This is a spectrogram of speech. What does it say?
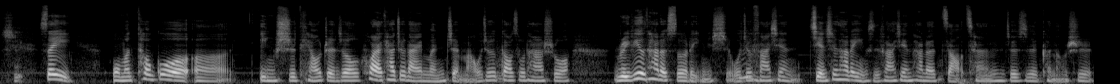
是、嗯。所以我们透过呃饮食调整之后，后来他就来门诊嘛，我就告诉他说，review 他的所有的饮食，我就发现检视他的饮食，发现他的早餐就是可能是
